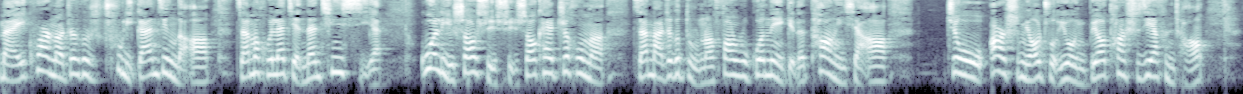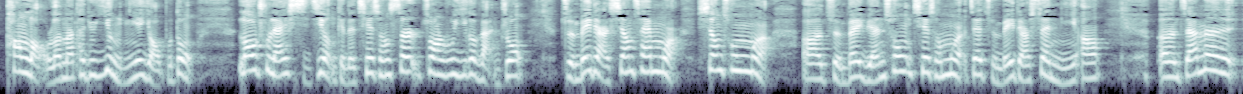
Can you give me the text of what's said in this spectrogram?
买一块呢，这个是处理干净的啊，咱们回来简单清洗。锅里烧水，水烧开之后呢，咱把这个肚呢放入锅内，给它烫一下啊，就二十秒左右，你不要烫时间很长，烫老了呢它就硬，你也咬不动。捞出来洗净，给它切成丝儿，装入一个碗中。准备点香菜末、香葱末，呃，准备圆葱切成末，再准备点蒜泥啊。嗯，咱们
